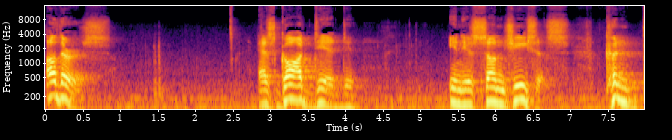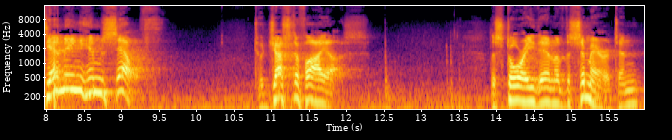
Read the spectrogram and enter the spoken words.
others, as God did in his Son Jesus condemning himself to justify us. The story then of the Samaritan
